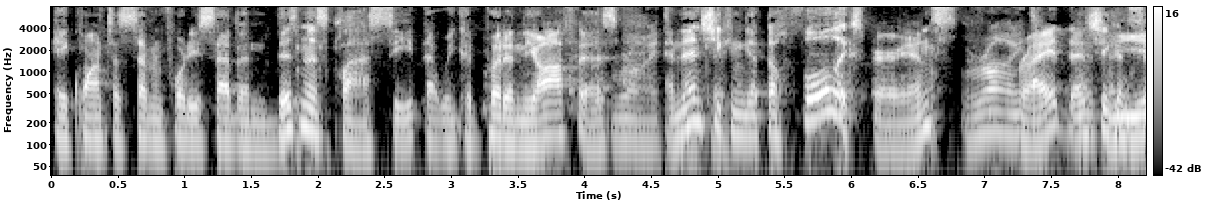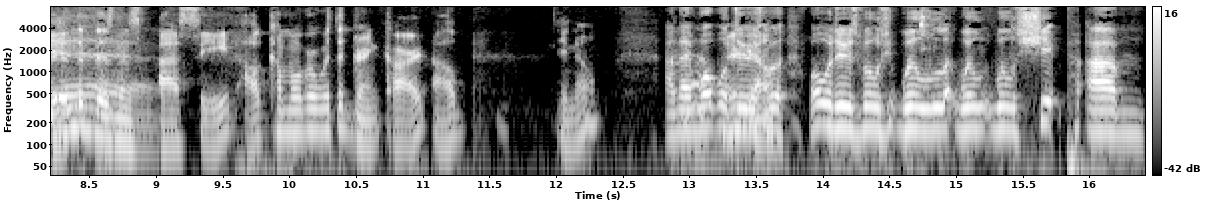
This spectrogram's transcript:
a Qantas 747 business class seat that we could put in the office, Right, And then she can get the full experience, Right, Right. Then she okay. can sit in the business class seat. I'll come over with the drink cart. I'll, you know, And then what we'll do is we'll, what we'll do is we'll we'll we'll we'll ship um,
